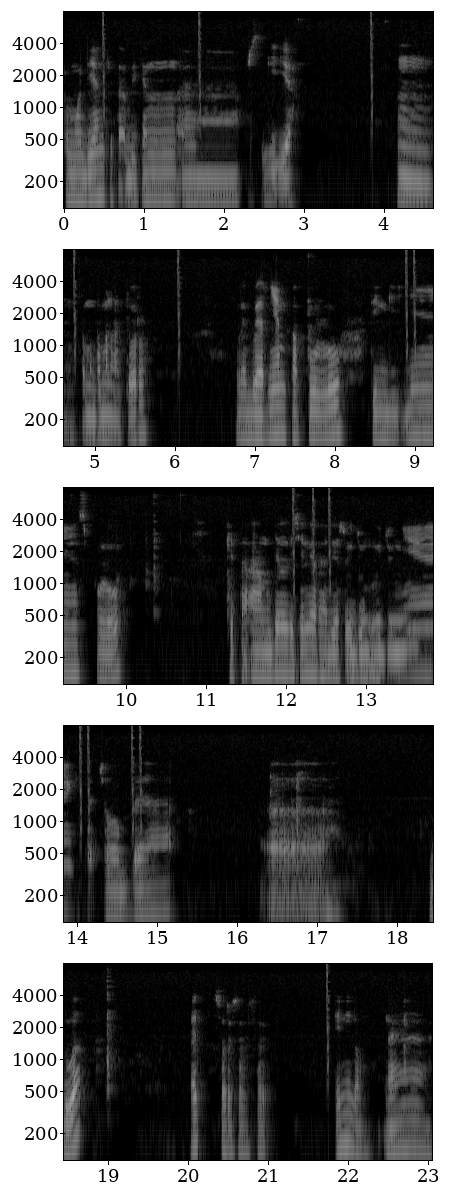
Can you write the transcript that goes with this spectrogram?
Kemudian kita bikin uh, persegi ya hmm, teman-teman atur. Lebarnya 40 tingginya 10 kita ambil di sini radius ujung-ujungnya. Kita coba uh, eh sorry sorry sorry. Ini dong. Nah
